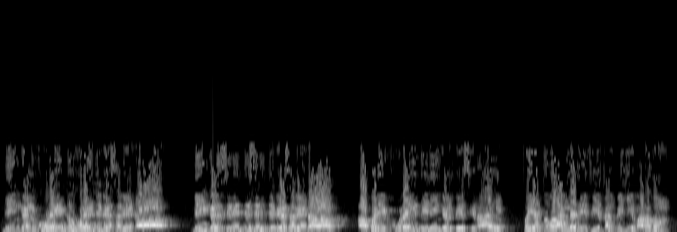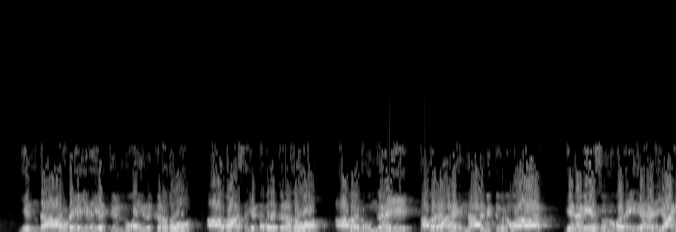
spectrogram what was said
நீங்கள் குறைந்து குறைந்து பேச வேண்டாம். நீங்கள் சிரித்து சிரித்து பேச வேண்டாம். அப்படி குறைந்து நீங்கள் பேசினால் கல்விகி அல்லது எந்த ஆணுடைய இதயத்தில் நோய் இருக்கிறதோ ஆபாச எண்ணம் இருக்கிறதோ அவன் உங்களை தவறாக எண்ண ஆரம்பித்து விடுவான் எனவே சொல்லுவதை நேரடியாக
